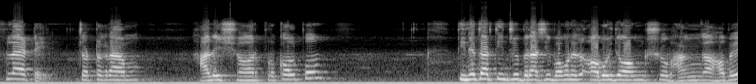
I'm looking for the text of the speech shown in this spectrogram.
ফ্ল্যাটে। চট্টগ্রাম হালিশ শহর প্রকল্প। তিন হাজার তিনশো বিরাশি ভবনের অবৈধ অংশ ভাঙ্গা হবে।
